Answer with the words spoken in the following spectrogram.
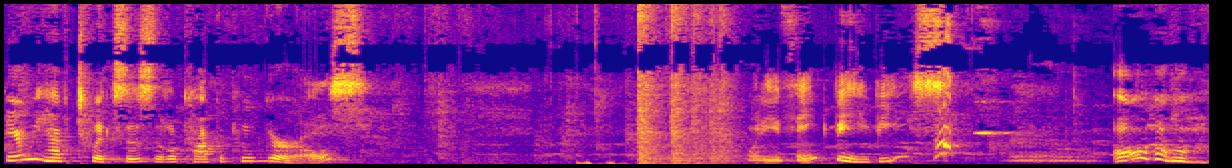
Here we have Twix's little cockapoo girls. What do you think, babies? Oh,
